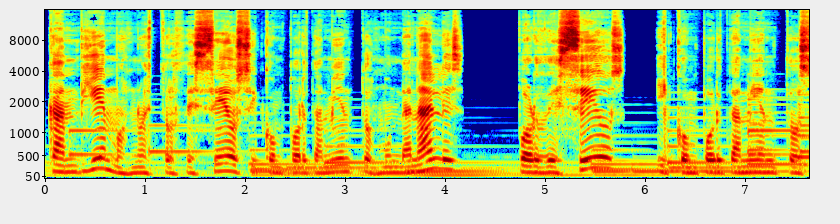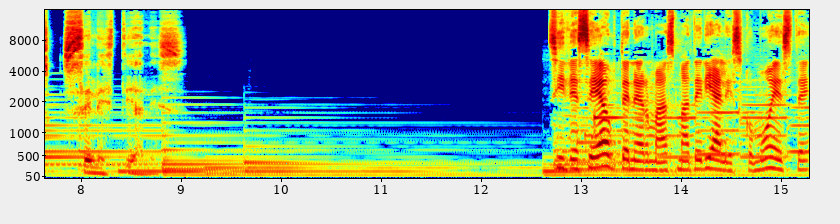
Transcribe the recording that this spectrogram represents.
cambiemos nuestros deseos y comportamientos mundanales por deseos y comportamientos celestiales. Si desea obtener más materiales como este,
